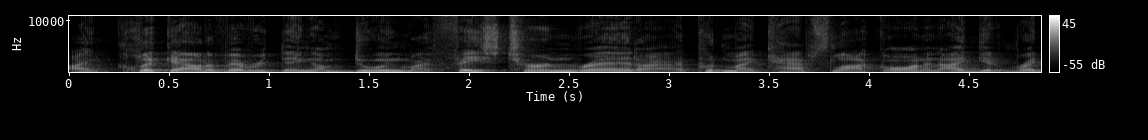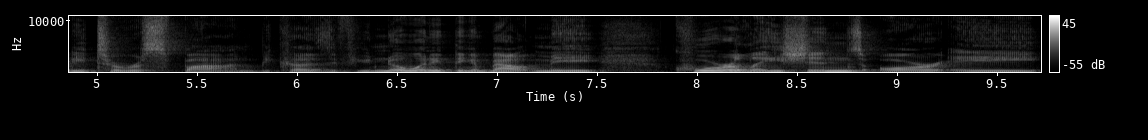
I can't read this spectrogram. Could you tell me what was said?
I click out of everything I'm doing, my face turn red, I, I put my caps lock on, and I get ready to respond. Because if you know anything about me, correlations are a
